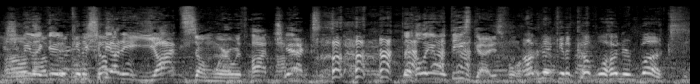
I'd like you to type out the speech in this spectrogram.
You should be Um, like I'm you a should be on a yacht somewhere with hot chicks. what the hell are you with these guys for? I'm making a couple hundred bucks.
